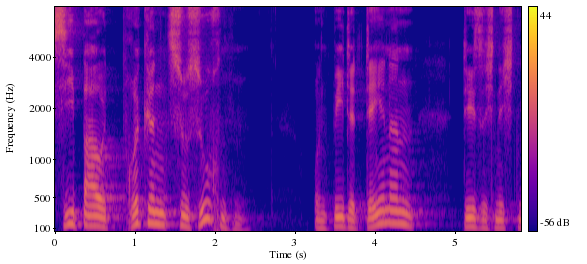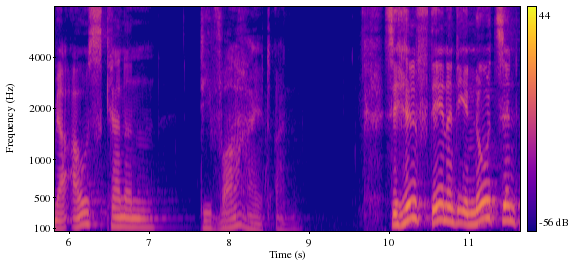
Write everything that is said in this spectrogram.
Sie baut Brücken zu Suchenden und bietet denen, die sich nicht mehr auskennen, die Wahrheit an. Sie hilft denen, die in Not sind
